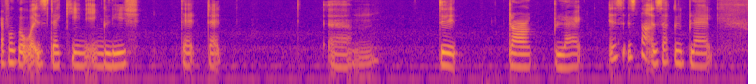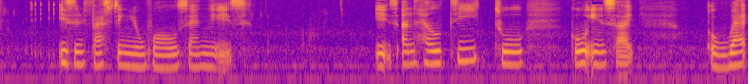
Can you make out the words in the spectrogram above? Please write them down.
I forgot what is darky in English that that um the dark black it's, it's not exactly black it's infesting your walls and it's it's unhealthy to go inside a wet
